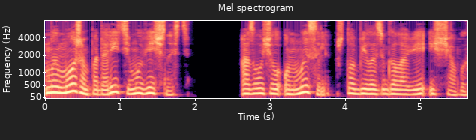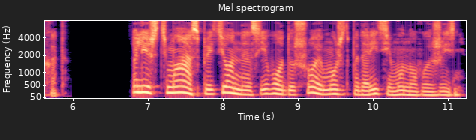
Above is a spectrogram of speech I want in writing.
Мы можем подарить ему вечность. Озвучил он мысль, что билась в голове, ища выход. Лишь тьма, сплетенная с его душой, может подарить ему новую жизнь.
